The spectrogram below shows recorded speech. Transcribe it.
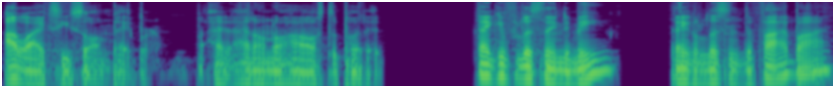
I like Sea Salt and Paper. I, I don't know how else to put it. Thank you for listening to me. Thank you for listening to Five By.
